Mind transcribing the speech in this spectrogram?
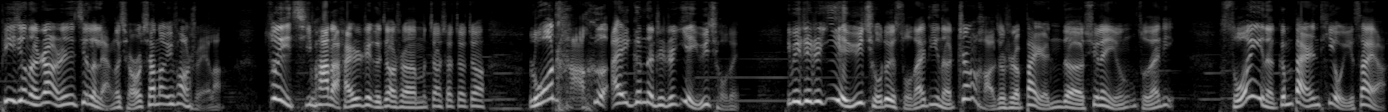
毕竟呢，让人家进了两个球，相当于放水了。最奇葩的还是这个叫什么叫叫叫叫罗塔赫埃根的这支业余球队，因为这支业余球队所在地呢，正好就是拜仁的训练营所在地，所以呢，跟拜仁踢友谊赛啊，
